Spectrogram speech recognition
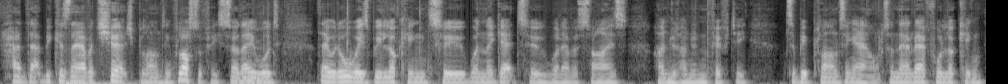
had that because they have a church planting philosophy. So they would they would always be looking to when they get to whatever size 100, 150 to be planting out, and they're therefore looking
